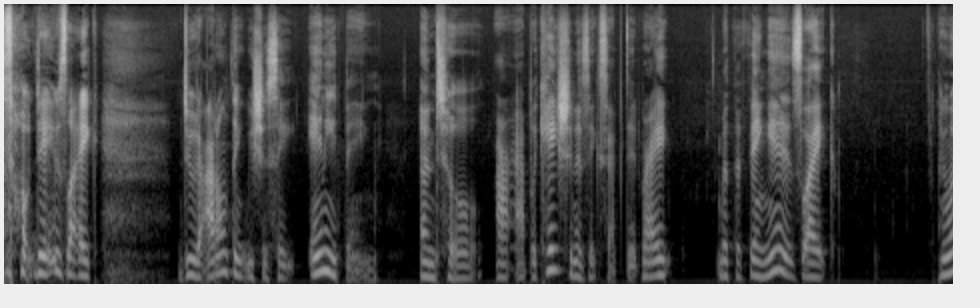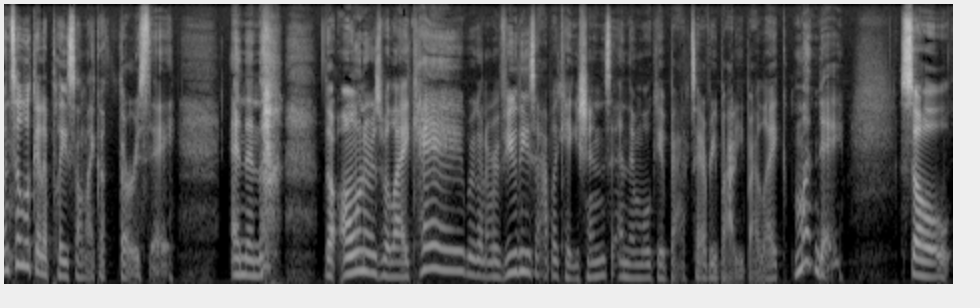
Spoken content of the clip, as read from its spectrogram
So dave's like dude, I don't think we should say anything until our application is accepted, right? But the thing is, like, we went to look at a place on like a Thursday. And then the, the owners were like, hey, we're going to review these applications and then we'll get back to everybody by like Monday. So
